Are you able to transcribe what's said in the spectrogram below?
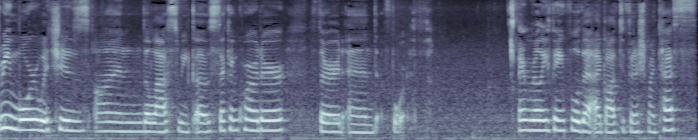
three more, which is on the last week of second quarter, third, and fourth. I'm really thankful that I got to finish my tests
